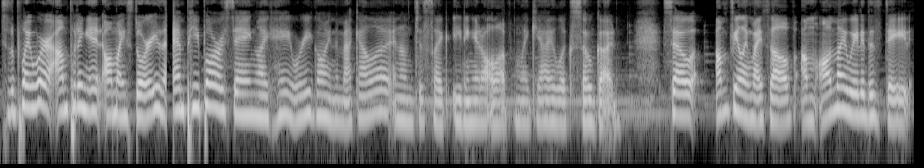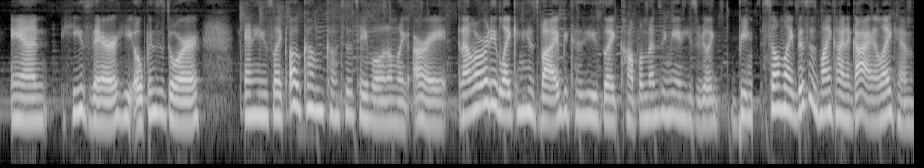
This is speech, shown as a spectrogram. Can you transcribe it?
to the point where I'm putting it on my stories, and people are saying like, hey, where are you going? The Met Gala? And I'm just like eating it all up. I'm like, yeah, I look so good. So I'm feeling myself. I'm on my way to this date, and he's there. He opens the door and he's like, "Oh, come, come to the table," and I'm like, "All right," and I'm already liking his vibe because he's like complimenting me and he's really being. So I'm like, this is my kind of guy. I like him.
